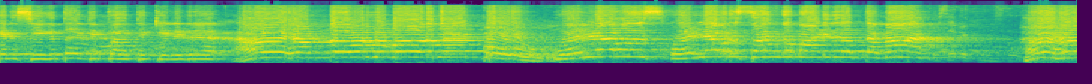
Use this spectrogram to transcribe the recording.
ಏನ್ ಸಿಗತೈತಿಪ್ಪ ಅಂತ ಕೇಳಿದ್ರ. ಎಂತವ್ರದ್ದು ಮಾಡಬೇಕು. ಒಳ್ಳೆಯವರು ಒಳ್ಳೆಯವರು ಸಂಘ ಮಾಡಿದ್ರ ತಮ್ಮ. ಹಾ ಹಾ.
